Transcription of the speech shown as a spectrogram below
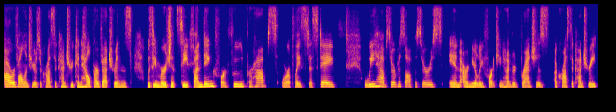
our volunteers across the country can help our veterans with emergency funding for food, perhaps, or a place to stay. We have service officers in our nearly 1,400 branches across the country.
